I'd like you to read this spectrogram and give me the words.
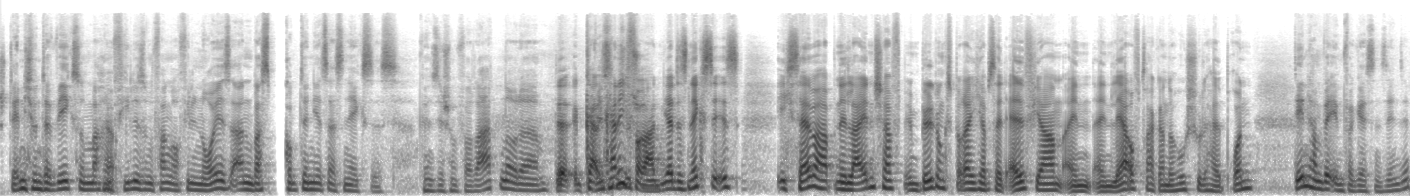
ständig unterwegs und machen ja. vieles und fangen auch viel Neues an. Was kommt denn jetzt als nächstes? Können Sie schon verraten oder? Da, kann, kann ich verraten. Ja, das nächste ist, ich selber habe eine Leidenschaft im Bildungsbereich. Ich habe seit elf Jahren einen, einen Lehrauftrag an der Hochschule Heilbronn. Den haben wir eben vergessen, sehen Sie?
